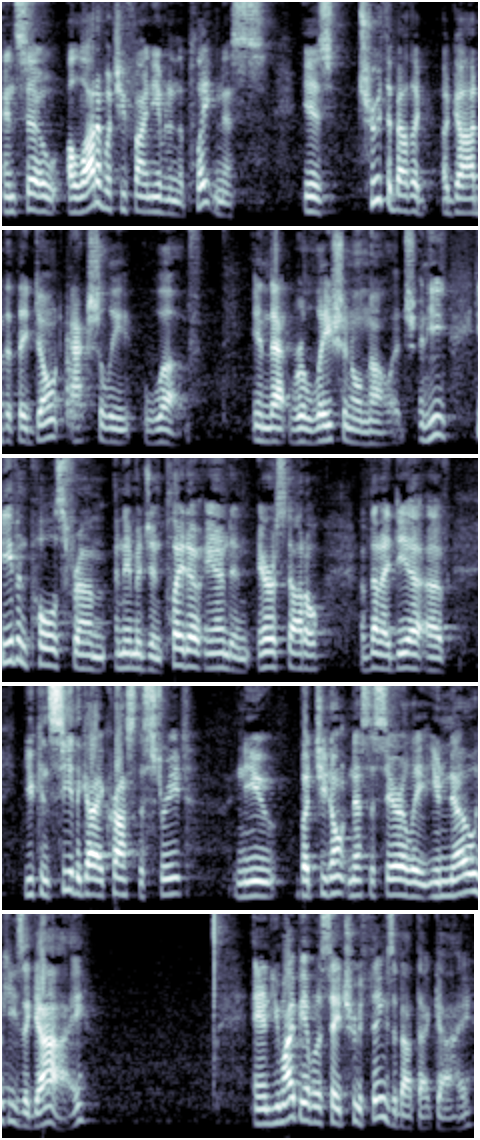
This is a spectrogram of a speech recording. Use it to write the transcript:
And so, a lot of what you find even in the Platonists is truth about a, a God that they don't actually love in that relational knowledge. And he, he even pulls from an image in Plato and in Aristotle of that idea of you can see the guy across the street, and you, but you don't necessarily, you know he's a guy, and you might be able to say true things about that guy,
